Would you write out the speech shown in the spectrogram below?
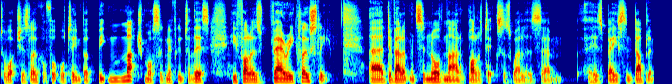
to watch his local football team, but be much more significant to this, he follows very closely uh, developments in Northern Ireland politics as well as um, his base in Dublin.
